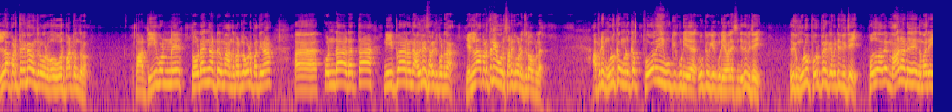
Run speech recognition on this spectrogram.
எல்லா படத்துலையுமே வந்துடும் ஒரு ஒவ்வொரு பாட்டு வந்துடும் பார்ட்டி ஒன்று தொடங்கட்டுமா? அந்த பாட்டில் கூட பார்த்தீங்கன்னா கொண்டாடத்தா நீ நீ அந்த அதுலேயும் சரக்கு பாட்டு தான் எல்லா படத்துலையும் ஒரு சரக்கு பாட்டு வச்சுருவாப்புல. அப்படி முழுக்க முழுக்க போதையை ஊக்கக்கூடிய ஊக்குவிக்கக்கூடிய வேலையை செஞ்சது விஜய். இதுக்கு முழு பொறுப்பு இருக்க வேண்டியது விஜய். பொதுவாகவே மாநாடு இந்த மாதிரி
